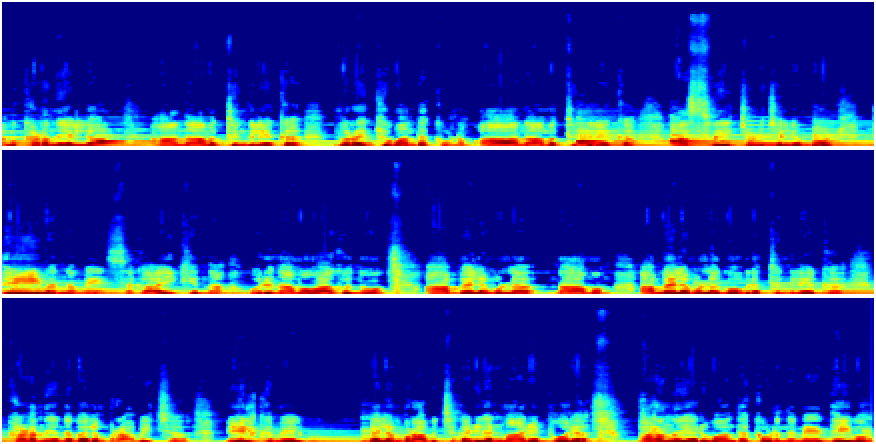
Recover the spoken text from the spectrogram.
നമുക്ക് കടന്നെല്ലാം ആ നാമത്തെങ്കിലേക്ക് വിറയ്ക്കുവാൻ തക്കവണ്ണം ആ നാമത്തെങ്കിലേക്ക് ആശ്രയിച്ചുകൊണ്ട് ചെല്ലുമ്പോൾ ദൈവം നമ്മെ സഹായിക്കുന്ന ഒരു നാമമാകുന്നു. ആ ബലമുള്ള നാമം ആ ബലമുള്ള ഗോപുരത്തെങ്കിലേക്ക് കടന്നു ബലം പ്രാപിച്ച് മേൽക്കുമേൽ ബലം പ്രാപിച്ച കഴുകന്മാരെ പോലെ പറന്നുയരുവാൻ തക്കവണ്ണം നമ്മെ ദൈവം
